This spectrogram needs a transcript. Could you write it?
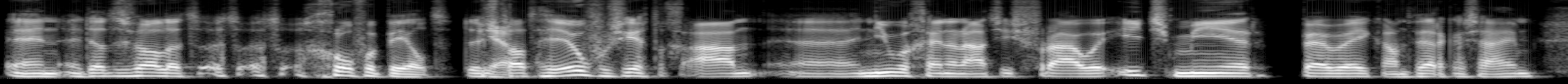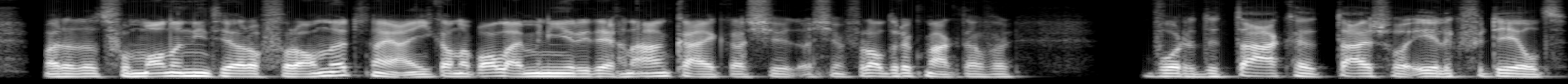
En eh, dat is wel het, het, het grove beeld. Dus Ja. dat heel voorzichtig aan nieuwe generaties vrouwen iets meer per week aan het werken zijn. Maar dat het voor mannen niet heel erg verandert. Nou ja, je kan op allerlei manieren tegenaan kijken. Als je, als je vooral druk maakt over worden de taken thuis wel eerlijk verdeeld.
